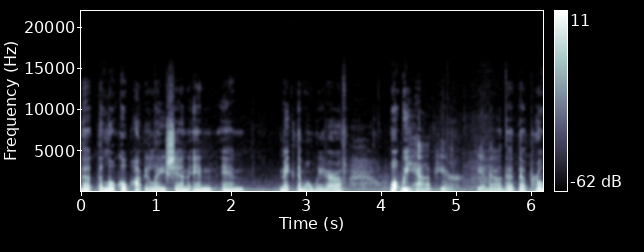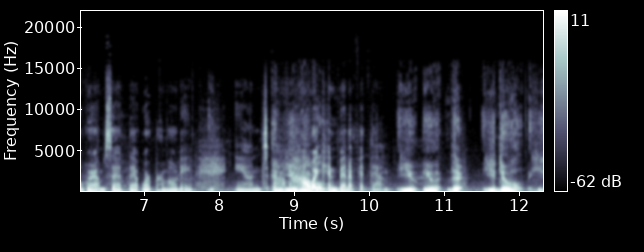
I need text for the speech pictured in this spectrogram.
the, the local population and, and make them aware of what we have here, you know, the, the programs that, that we're promoting and, And um, you how it a- can benefit them. You you there you do. You,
